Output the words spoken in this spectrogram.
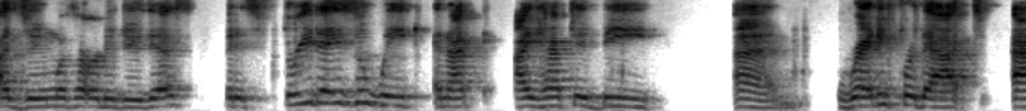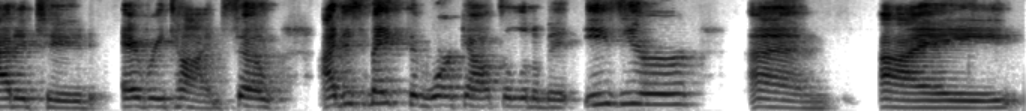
I Zoom with her to do this, but it's three days a week, and I I have to be um, ready for that attitude every time. So I just make the workouts a little bit easier. Um, I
